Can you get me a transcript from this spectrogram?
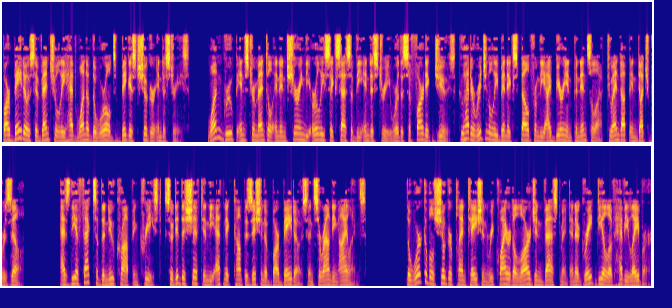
Barbados eventually had one of the world's biggest sugar industries. One group instrumental in ensuring the early success of the industry were the Sephardic Jews, who had originally been expelled from the Iberian Peninsula, to end up in Dutch Brazil. As the effects of the new crop increased, so did the shift in the ethnic composition of Barbados and surrounding islands. The workable sugar plantation required a large investment and a great deal of heavy labor.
